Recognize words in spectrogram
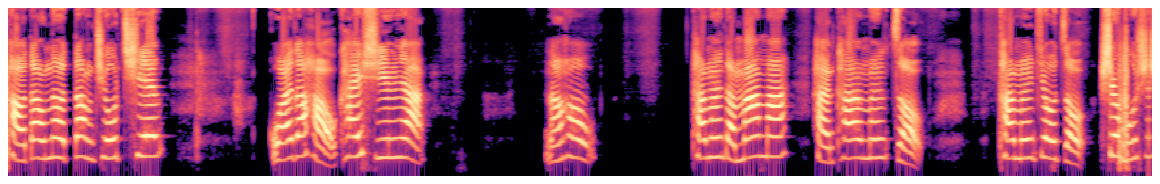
跑到那荡秋千，玩的好开心呀。然后他们的妈妈喊他们走，他们就走，是不是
